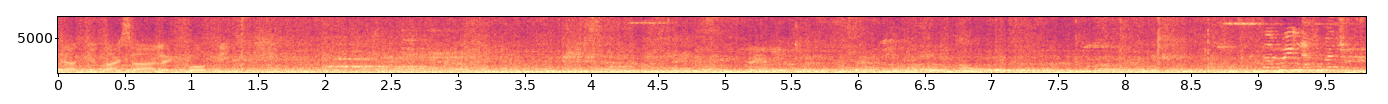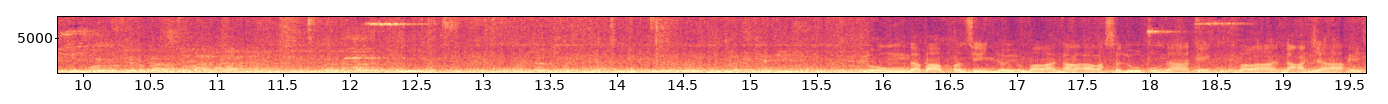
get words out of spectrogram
yan dito tayo sa line 40 Kung napapansin nyo, yung mga nakakasalubong natin, mga naka-jacket.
